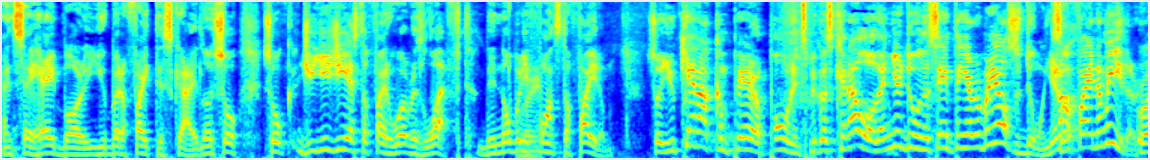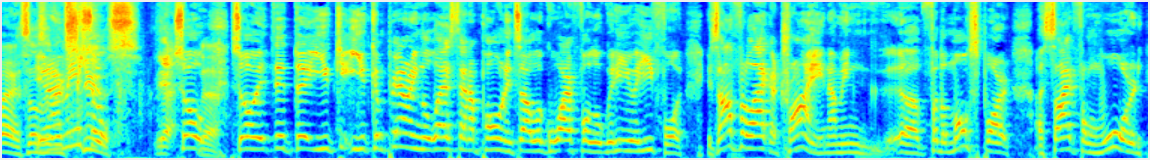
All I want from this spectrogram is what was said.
and say, hey, buddy, you better fight this guy. So so GGG has to fight whoever's left. Then nobody Right. wants to fight him. So you cannot compare opponents because Canelo, then you're doing the same thing everybody else is doing. You're not fighting him either. right, so you it's know an what I mean? excuse. So, Yeah. so, Yeah. so it, it, you, you're comparing the last 10 opponents. I look who for look what he, he fought. It's not for lack of trying. I mean, uh, for the most part, aside from Ward,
